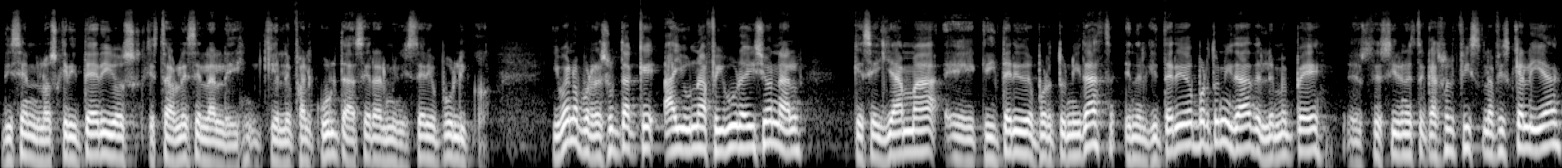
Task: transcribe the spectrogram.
dicen los criterios que establece la ley y que le faculta hacer al Ministerio Público. Y bueno, pues resulta que hay una figura adicional que se llama eh, criterio de oportunidad. En el criterio de oportunidad del MP, es decir, en este caso el, la Fiscalía,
